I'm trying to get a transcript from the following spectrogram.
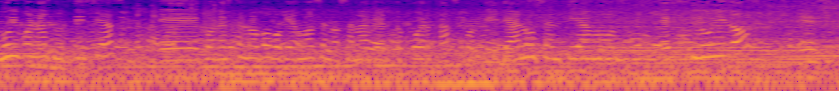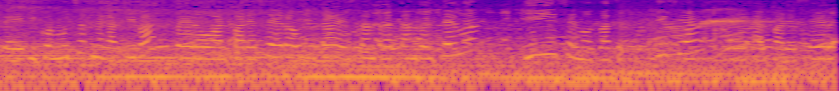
muy buenas noticias. Eh, con este nuevo gobierno se nos han abierto puertas porque ya nos sentíamos excluidos este, y con muchas negativas, pero al parecer ahorita están tratando el tema y se nos va a hacer justicia. Eh, al parecer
